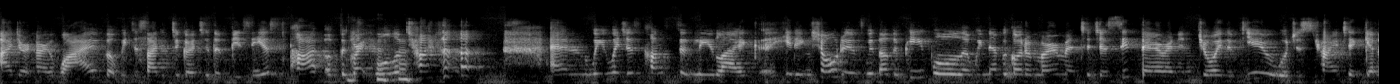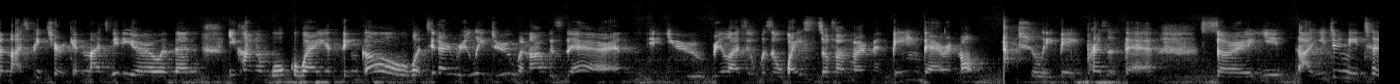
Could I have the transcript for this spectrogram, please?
I don't know why, but we decided to go to the busiest part of the Great Wall of China we were just constantly like hitting shoulders with other people and we never got a moment to just sit there and enjoy the view. We are just trying to get a nice picture get a nice video and then you kind of walk away and think oh what did i really do when i was there? And you realize it was a waste of a moment being there and not actually being present there. So you uh, you do need to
